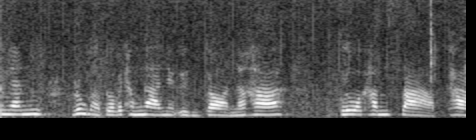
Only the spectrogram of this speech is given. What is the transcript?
ฉะนั้นรุ่งขอตัวไปทำงานอย่างอื่นก่อนนะคะ กลัวคำสาปค่ะ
